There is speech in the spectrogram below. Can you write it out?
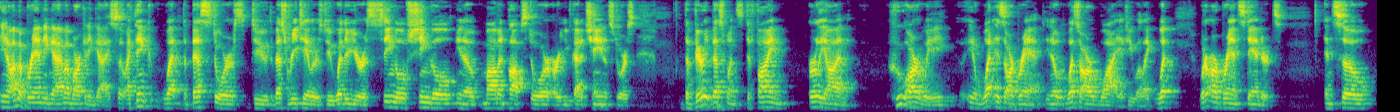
you know, I'm a branding guy, I'm a marketing guy. So I think what the best stores do, the best retailers do, whether you're a single shingle, you know, mom and pop store or you've got a chain of stores, the very best ones define early on who are we you know what is our brand you know what's our why if you will like what what are our brand standards and so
